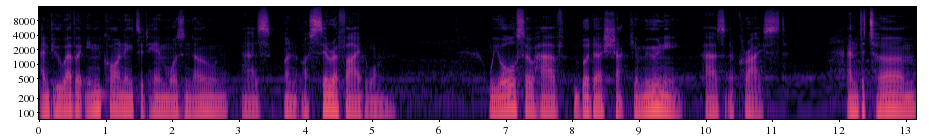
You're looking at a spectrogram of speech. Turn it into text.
and whoever incarnated him was known as an Osirified one. We also have Buddha Shakyamuni as a Christ, and the term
